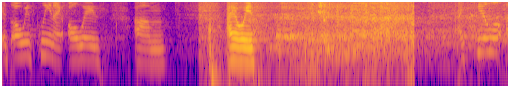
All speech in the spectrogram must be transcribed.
It's always clean. I always, um, I always. I steal and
